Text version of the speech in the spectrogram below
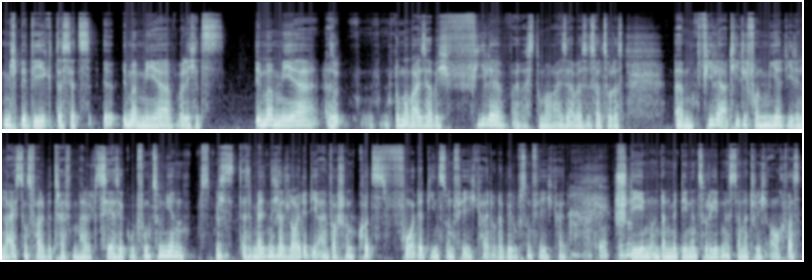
mich bewegt das jetzt äh, immer mehr, weil ich jetzt immer mehr, also dummerweise habe ich viele, was dummerweise, aber es ist halt so, dass ähm, viele Artikel von mir, die den Leistungsfall betreffen, halt sehr, sehr gut funktionieren. Das, mich, das melden sich halt Leute, die einfach schon kurz vor der Dienstunfähigkeit oder Berufsunfähigkeit Ah, okay. Mhm. stehen und dann mit denen zu reden, ist dann natürlich auch was,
